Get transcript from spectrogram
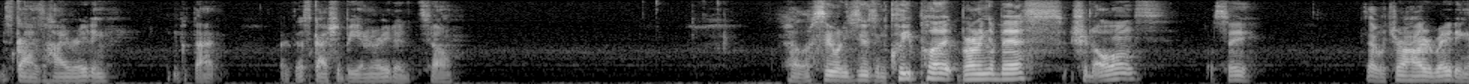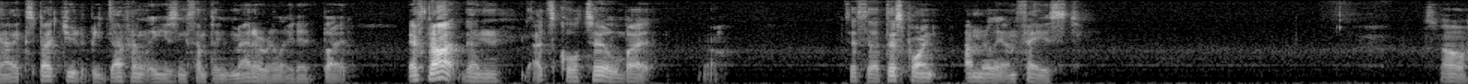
This guy's a high rating. Look at that. Like, this guy should be unrated, so... Hell, let's see what he's using. Qliphort, Burning Abyss, Shaddolls. Let's see. So with your high rating, I expect you to be definitely using something meta-related, but if not, then that's cool too, but... You know, just at this point, I'm really unfazed. So,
